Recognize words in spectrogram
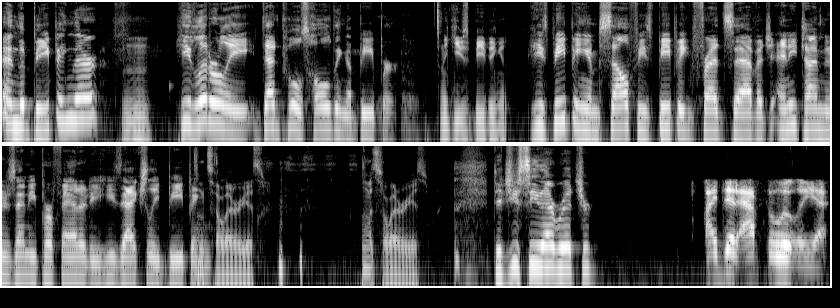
and the beeping there, Mm-hmm. he literally Deadpool's holding a beeper. I think he's beeping it. He's beeping himself. He's beeping Fred Savage. Anytime there's any profanity, he's actually beeping. That's hilarious. That's hilarious. Did you see that, Richard? I did absolutely yes.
